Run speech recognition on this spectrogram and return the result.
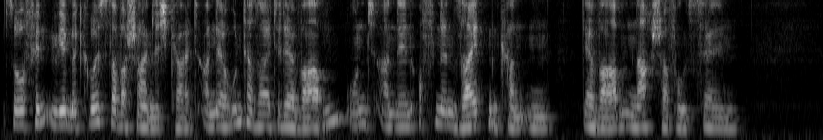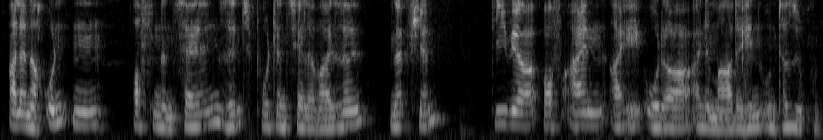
so finden wir mit größter Wahrscheinlichkeit an der Unterseite der Waben und an den offenen Seitenkanten der Waben Nachschaffungszellen. Alle nach unten offenen Zellen sind potenzielle Weiselnäpfchen, die wir auf ein Ei oder eine Made hin untersuchen.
